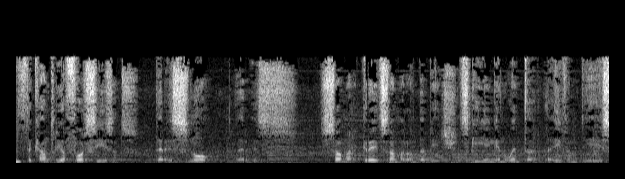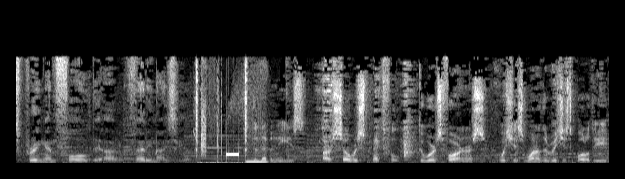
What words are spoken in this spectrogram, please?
It's the country of four seasons. There is snow, there is summer, great summer on the beach, skiing in winter, even the spring and fall, they are very nice here. The Lebanese are so respectful towards foreigners, which is one of the richest quality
